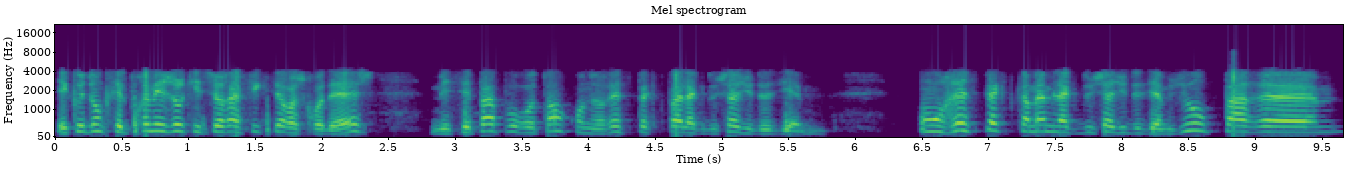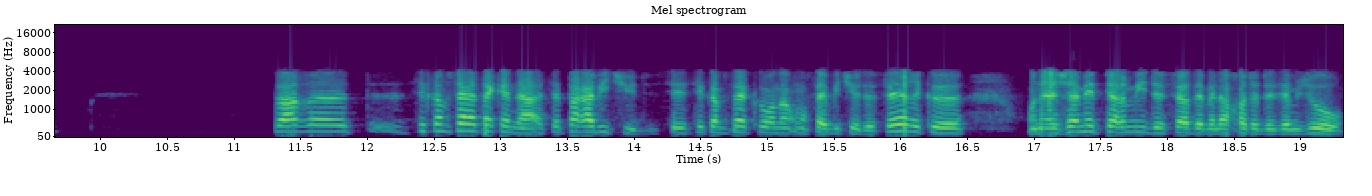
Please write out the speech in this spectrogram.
et que donc c'est le premier jour qui sera fixé Rosh Chodesh, mais c'est pas pour autant qu'on ne respecte pas l'akdoucha du deuxième. On respecte quand même l'akdoucha du deuxième jour par, euh, par, euh, c'est comme ça la takana, c'est par habitude. C'est comme ça qu'on on s'est habitué de faire et que on n'a jamais permis de faire des melachot le deuxième jour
